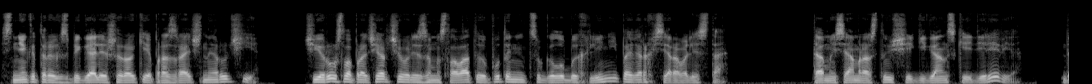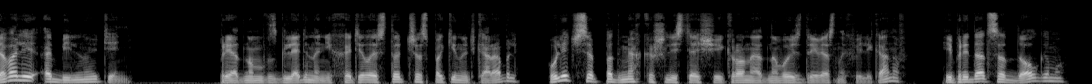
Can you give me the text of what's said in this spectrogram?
С некоторых сбегали широкие прозрачные ручьи, чьи русла прочерчивали замысловатую путаницу голубых линий поверх серого листа. Там и сям растущие гигантские деревья давали обильную тень. При одном взгляде на них хотелось тотчас покинуть корабль улечься под мягко шелестящие кроны одного из древесных великанов и предаться долгому,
